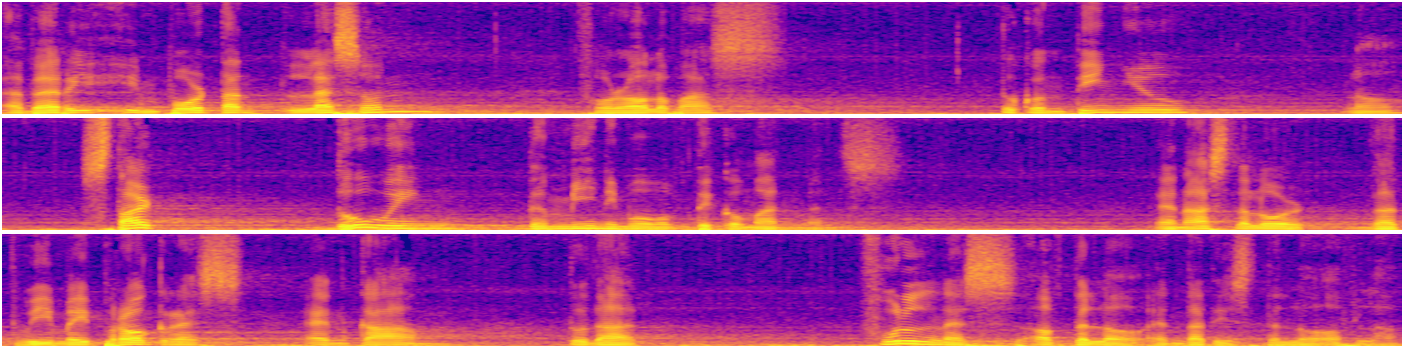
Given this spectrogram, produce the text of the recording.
a very important lesson for all of us to continue, no, start doing the minimum of the commandments and ask the Lord that we may progress and come to that fullness of the law, and that is the law of love.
